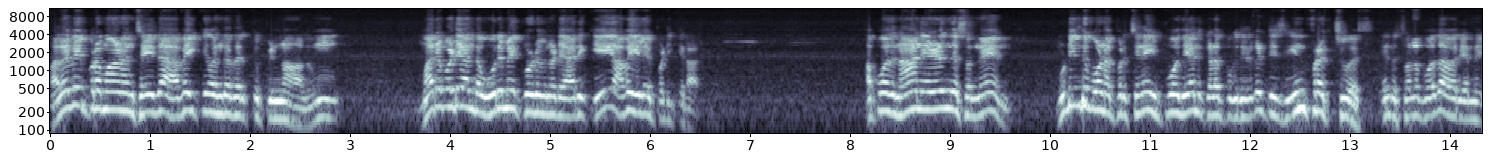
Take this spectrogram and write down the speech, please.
பதவி பிரமாணம் செய்த அவைக்கு வந்ததற்கு பின்னாலும் மறுபடியும் அந்த உரிமை குழுவினுடைய அறிக்கையை அவையிலே படிக்கிறார் அப்போது நான் எழுந்து சொன்னேன் முடிந்து போன பிரச்சனை இப்போது ஏன் கிளப்புகிறீர்கள்? இட் இஸ் இன்ஃப்ரக்சுவஸ் என்று சொன்னபோது அவர் என்னை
